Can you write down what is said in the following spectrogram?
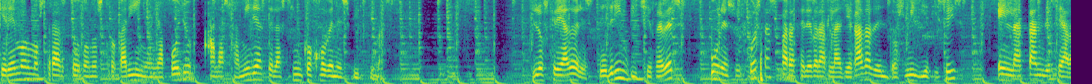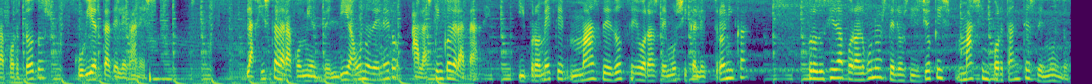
queremos mostrar todo nuestro cariño y apoyo a las familias de las cinco jóvenes víctimas. Los creadores de Dream Beach y Reverse unen sus fuerzas para celebrar la llegada del 2016 en la tan deseada por todos cubierta de Leganés. La fiesta dará comienzo el día 1 de enero a las 5 de la tarde y promete más de 12 horas de música electrónica producida por algunos de los disjockeys más importantes del mundo.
